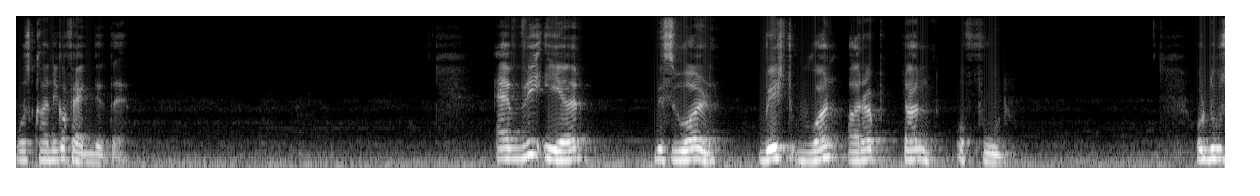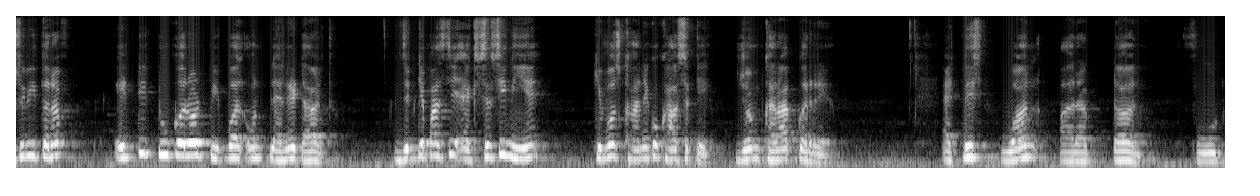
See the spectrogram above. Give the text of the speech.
वो उस खाने को फेंक देता है। Every year this world waste one अरब टन ऑफ़ फ़ूड और दूसरी तरफ़ 82 crore people on planet Earth जिनके पास ये एक्सेस ही नहीं है कि वो उस खाने को खा सके, जो हम खराब कर रहे हैं। एटलीस्ट वन अरब ton food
